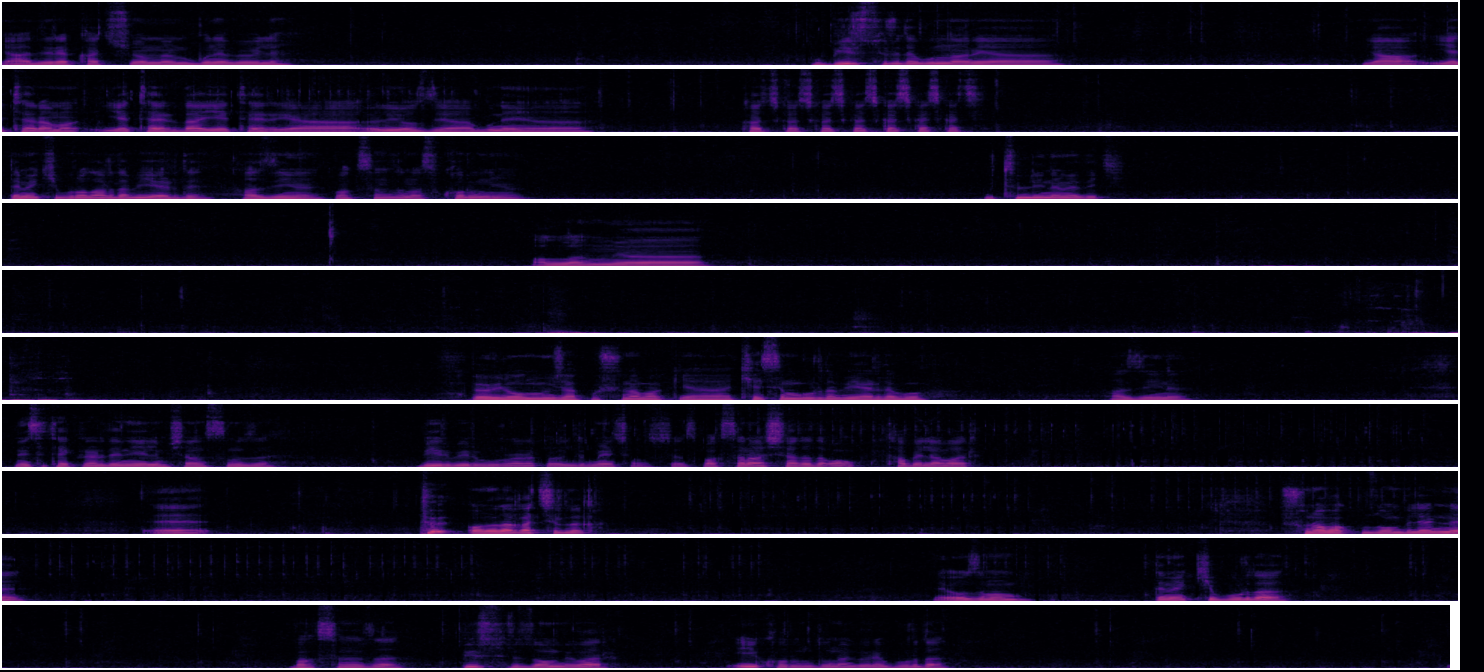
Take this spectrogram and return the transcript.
Ya direkt kaçıyorum ben. Bu ne böyle? Bir sürü de bunlar ya. Ya yeter ama. Yeter da yeter ya. Ölüyoruz ya. Bu ne ya? Kaç kaç kaç kaç kaç kaç kaç. Demek ki buralarda bir yerde hazine. Baksanıza nasıl korunuyor. Bir türlü inemedik. Allah'ım ya. Böyle olmayacak bu. Şuna bak ya. Kesin burada bir yerde bu. Hazine. Neyse tekrar deneyelim şansımızı. Bir bir vurarak öldürmeye çalışacağız. Baksana aşağıda da o tabela var. Ee, püh, onu da kaçırdık. Şuna bak bu zombiler ne? E o zaman demek ki burada. Baksanıza. Bir sürü zombi var. İyi korunduğuna göre burada.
